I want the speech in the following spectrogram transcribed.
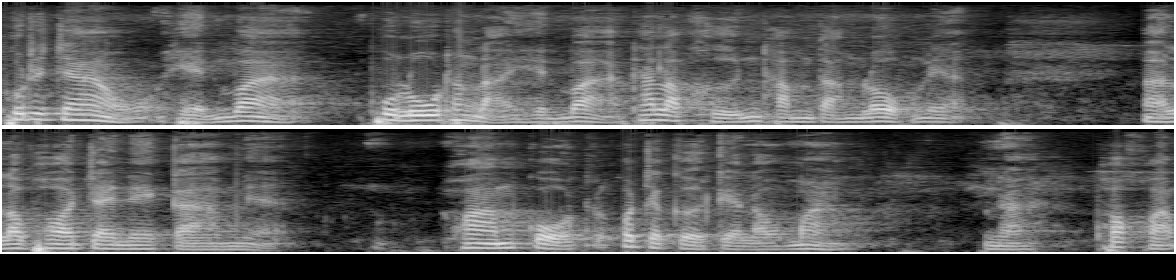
พุทธเจ้าเห็นว่าผู้รู้ทั้งหลายเห็นว่า ถ้าเราขืนทำตามโลกเนี่ยเราพอใจในกามเนี่ยความโกรธก็จะเกิดแก่เรามากนะเพราะความ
